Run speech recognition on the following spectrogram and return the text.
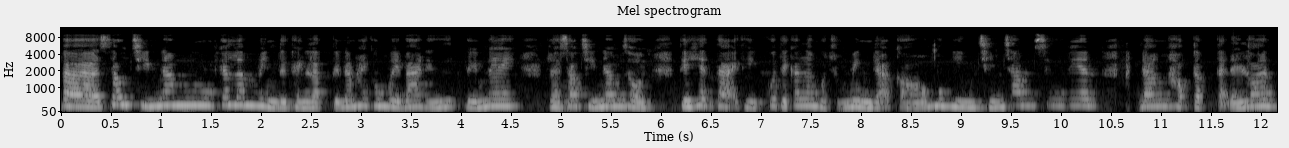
Và sau 9 năm Cát Lâm mình được thành lập từ năm 2013 đến đến nay là sau 9 năm rồi. Thì hiện tại thì Quốc tế Cát Lâm của chúng mình đã có 1.900 sinh viên đang học tập tại Đài Loan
